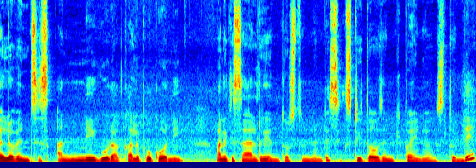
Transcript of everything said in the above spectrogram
అలవెన్సెస్ అన్నీ కూడా కలుపుకొని మనకి శాలరీ ఎంత వస్తుందంటే సిక్స్టీ థౌజండ్కి పైనే వస్తుంది.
